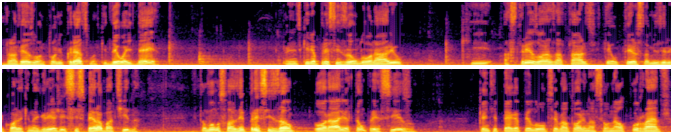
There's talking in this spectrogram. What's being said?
através do Antônio Kretzmann, que deu a ideia, a gente queria precisão do horário que às três horas da tarde tem o terço da misericórdia aqui na igreja e se espera a batida. Então vamos fazer precisão. O horário é tão preciso que a gente pega pelo Observatório Nacional por rádio.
